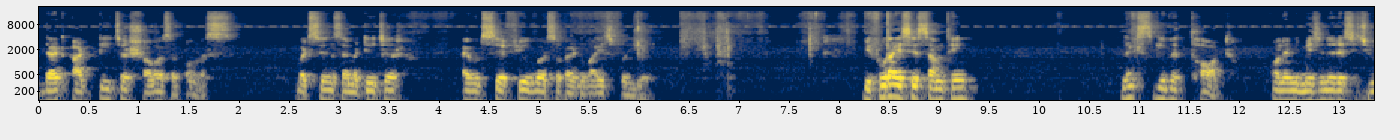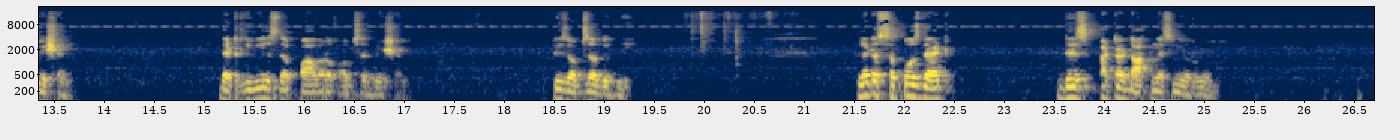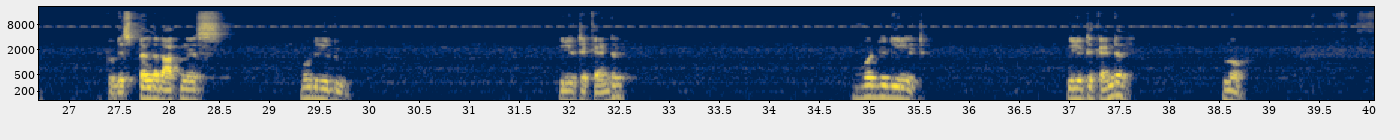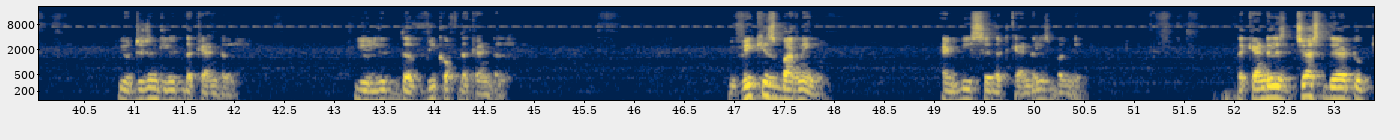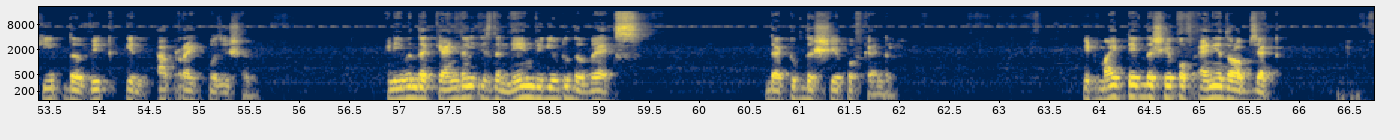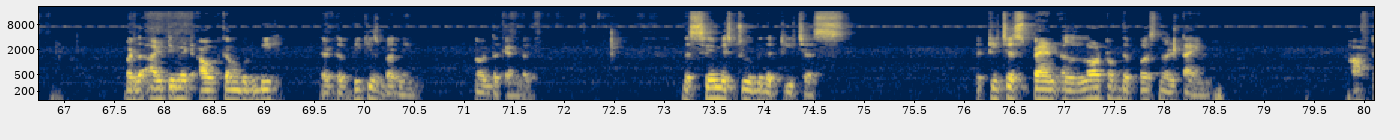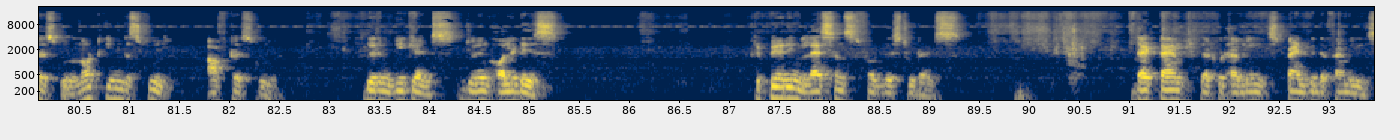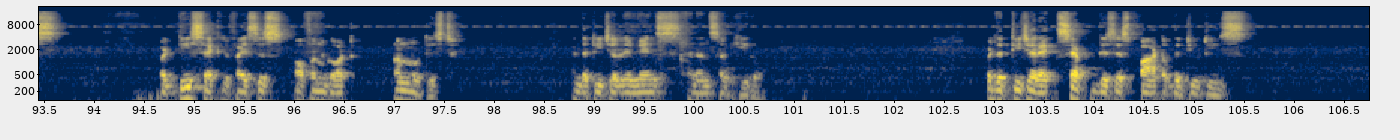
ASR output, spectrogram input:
that our teacher showers upon us. But since I'm a teacher, I would say a few words of advice for you. Before I say something, let's give a thought on an imaginary situation that reveals the power of observation. Please observe with me. Let us suppose that there's utter darkness in your room. To dispel the darkness, what do you do? You lit a candle? What did you lit? You lit a candle? No. You didn't lit the candle. You lit the wick of the candle. Wick is burning, and we say that candle is burning. The candle is just there to keep the wick in upright position. And even the candle is the name we give to the wax that took the shape of candle. It might take the shape of any other object, but the ultimate outcome would be that the wick is burning, not the candle. The same is true with the teachers. The teachers spend a lot of their personal time after school, not in the school, after school, during weekends, during holidays, preparing lessons for the students. That time that would have been spent with the families. But these sacrifices often got unnoticed, and the teacher remains an unsung hero. But the teacher accepts this as part of the duties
